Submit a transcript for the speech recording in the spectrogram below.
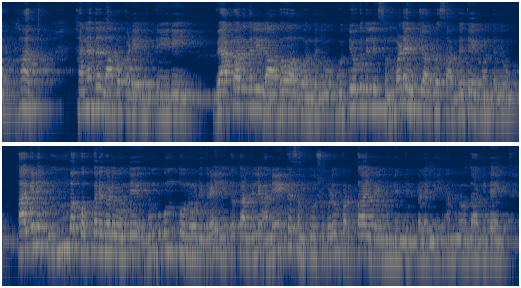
ಹಠಾತ್ ಹಣದ ಲಾಭ ಪಡೆಯಲಿದ್ದೀರಿ. ವ್ಯಾಪಾರದಲ್ಲಿ ಲಾಭವಾಗುವಂಥದ್ದು, ಉದ್ಯೋಗದಲ್ಲಿ ಸಂಬಳ ಹೆಚ್ಚಾಗುವ ಸಾಧ್ಯತೆ ಇರುವಂಥದ್ದು, ಹಾಗೆಯೇ ತುಂಬ ಕೊಕ್ಕರೆಗಳು ಒಂದೇ ಗುಂಪು ಗುಂಪು ನೋಡಿದರೆ ಏಕಕಾಲದಲ್ಲಿ ಅನೇಕ ಸಂತೋಷಗಳು ಬರ್ತಾ ಇವೆ ಮುಂದಿನ ದಿನಗಳಲ್ಲಿ ಅನ್ನೋದಾಗಿದೆ.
